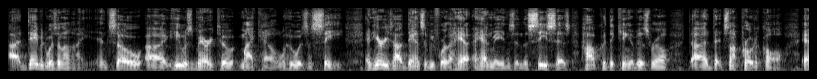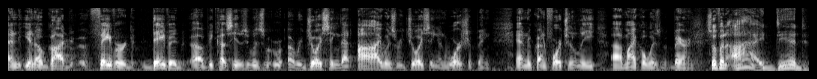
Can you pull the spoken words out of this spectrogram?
uh, David was an I, and so uh, he was married to Michael, who was a C. And here he's out dancing before the ha- handmaidens, and the C says, "How could the king of Israel? Uh, it's not protocol." And you know, God favored David uh, because he was, was uh, rejoicing that I was rejoicing and worshiping, and unfortunately, Michael was barren. So if an I did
